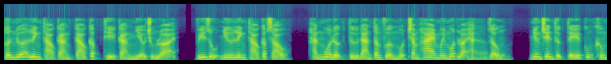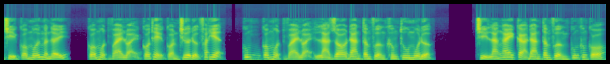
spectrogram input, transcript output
hơn nữa linh thảo càng cao cấp thì càng nhiều chủng loại, ví dụ như linh thảo cấp 6, hắn mua được từ đàn tâm phường 121 loại hạt giống, nhưng trên thực tế cũng không chỉ có mỗi ngần ấy, có một vài loại có thể còn chưa được phát hiện, cũng có một vài loại là do đan tâm phường không thu mua được. Chỉ là ngay cả đan tâm phường cũng không có,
